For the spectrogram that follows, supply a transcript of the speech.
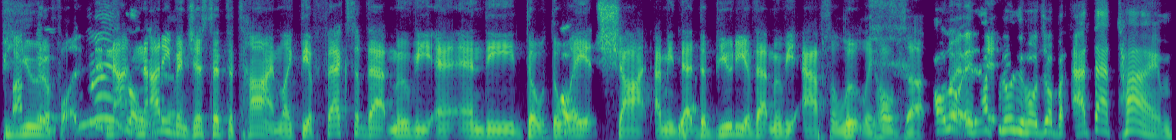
beautiful not not even just at the time like the effects of that movie and, and the the, Oh. the way it's shot i mean that the beauty of that movie absolutely holds up Oh no, it absolutely holds up. But at that time,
